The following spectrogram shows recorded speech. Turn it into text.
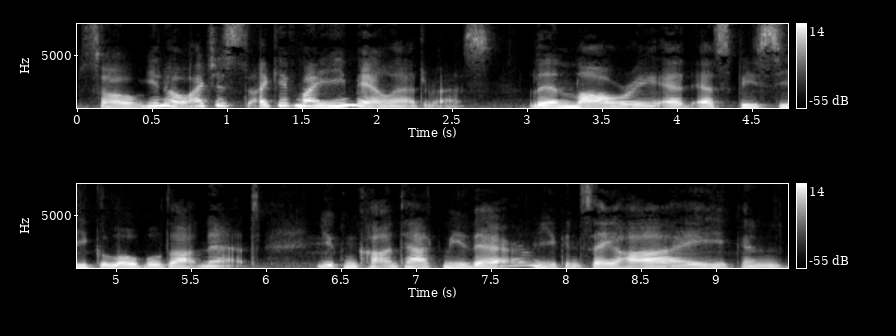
So you know, I just I give my email address, Lynn Lowry at sbcglobal.net. You can contact me there. You can say hi. You can.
